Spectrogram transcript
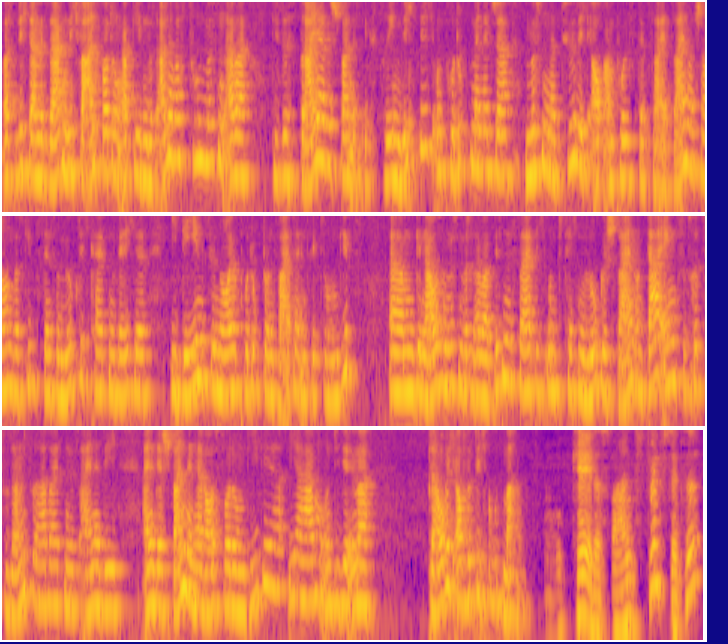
was will ich damit sagen? Nicht Verantwortung abgeben, dass alle was tun müssen, aber dieses Dreiergespann ist extrem wichtig und Produktmanager müssen natürlich auch am Puls der Zeit sein und schauen, was gibt es denn für Möglichkeiten, welche Ideen für neue Produkte und Weiterentwicklungen gibt es. Ähm, genauso müssen wir das aber businessseitig und technologisch sein. Und da eng zu dritt zusammenzuarbeiten, ist eine, die, eine der spannenden Herausforderungen, die wir hier haben und die wir immer, glaube ich, auch wirklich gut machen. Okay, das waren fünf Sätze.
